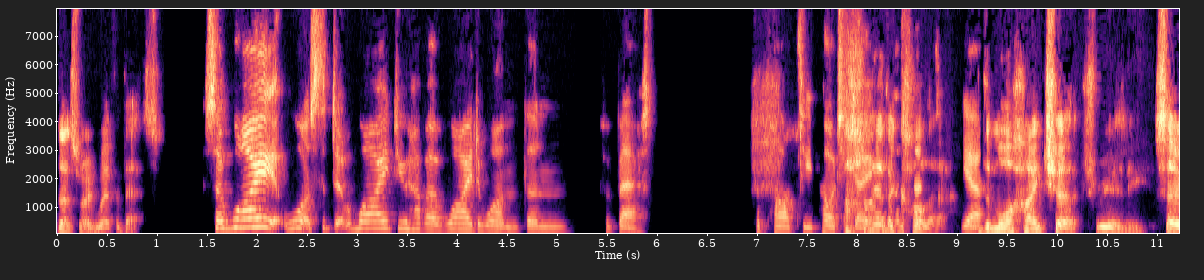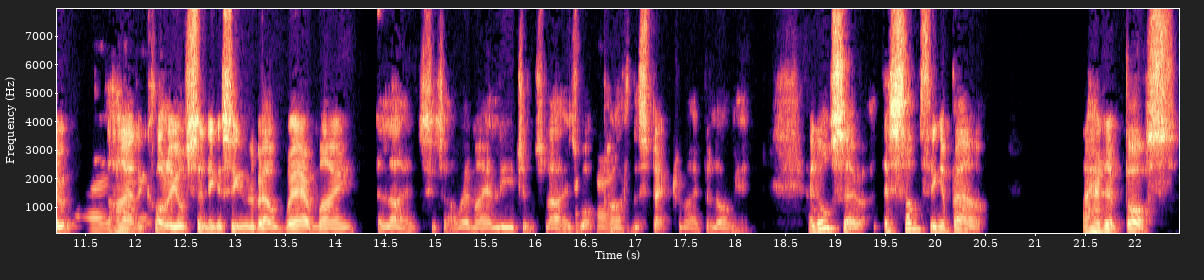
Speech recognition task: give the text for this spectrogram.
that's what I'd wear for best. So why? What's the? Why do you have a wider one than for best? the party party the higher the collar yeah the more high church really so okay. the higher the collar you're sending a signal about where my alliances are where my allegiance lies okay. what part of the spectrum i belong in and also there's something about i had a boss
